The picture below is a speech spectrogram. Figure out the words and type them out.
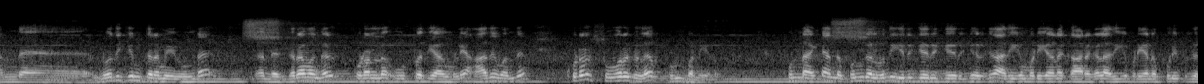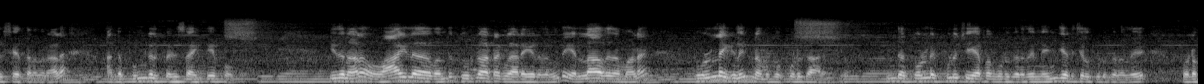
அந்த நொதிக்கும் திறமை உண்ட அந்த திரவங்கள் குடலில் உற்பத்தி ஆகும் இல்லையா? அது வந்து குடல் சுவர்களை புண் பண்ணிடும். புண்ணாக்கி அந்த புண்கள் வந்து இருக்க இருக்க இருக்க இருக்க. அதிகப்படியான காரங்கள் அதிகப்படியான புளிப்புகள் சேர்த்துறதுனால அந்த புண்கள் பெருசாகிட்டே போகும். இதனால் வாயில் வந்து துர்நாற்றங்கள் அடைகிறது வந்து எல்லா விதமான தொல்லைகளையும் நமக்கு கொடுக்க ஆரம்பிக்கும். இந்த தொல்லை குளிச்சு ஏப்பம் கொடுக்கறது நெஞ்சரிச்சல் கொடுக்கறது போன்ற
